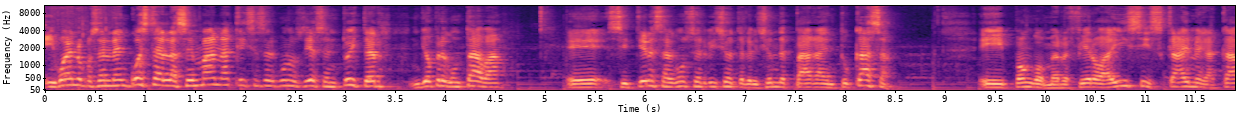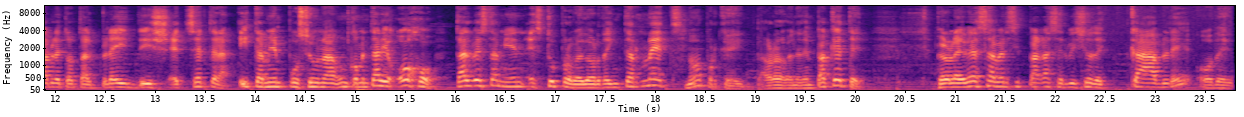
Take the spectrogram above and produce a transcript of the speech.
Y bueno, pues en la encuesta de la semana que hice hace algunos días en Twitter, yo preguntaba eh, si tienes algún servicio de televisión de paga en tu casa. Y pongo, me refiero a Easy, Sky, Megacable, Total Play, Dish, etc. Y también puse un comentario. Ojo, tal vez también es tu proveedor de internet, ¿no? Porque ahora lo venden en paquete. Pero la idea es saber si paga servicio de cable o de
